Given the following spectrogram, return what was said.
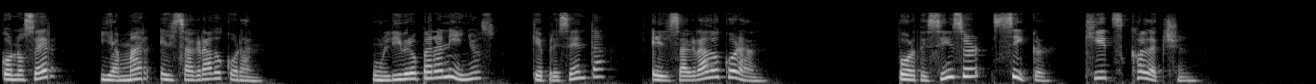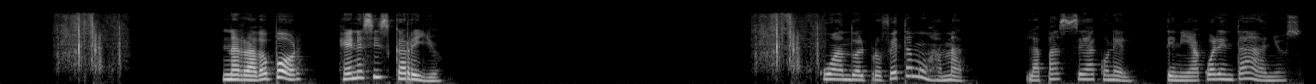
conocer y amar el Sagrado Corán. Un libro para niños que presenta el Sagrado Corán. Por The Sincere Seeker Kids Collection. Narrado por Génesis Carrillo. Cuando el profeta Muhammad, la paz sea con él, tenía 40 años,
